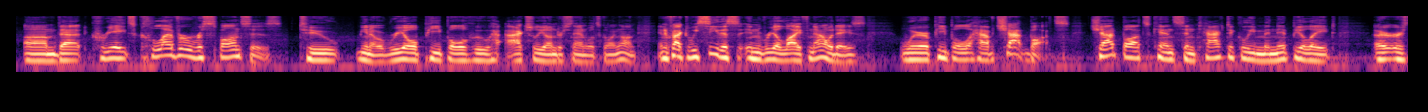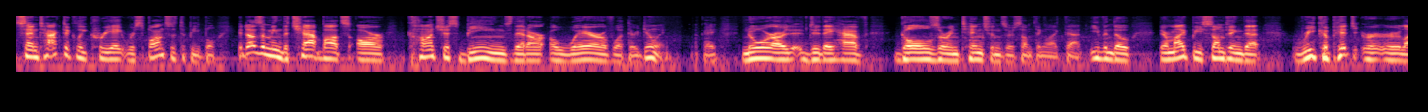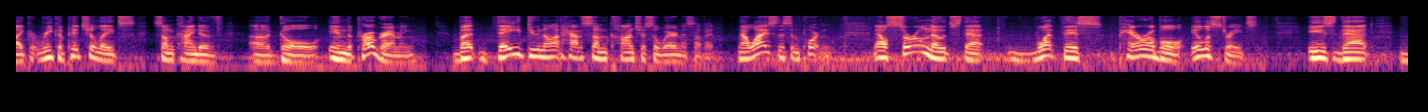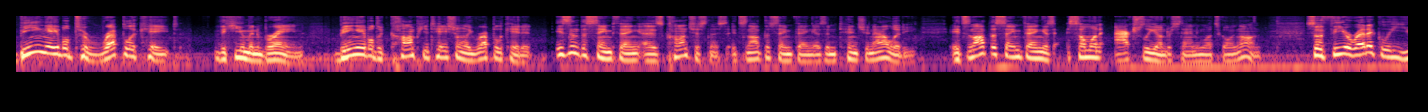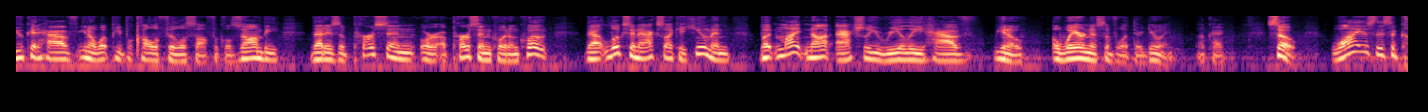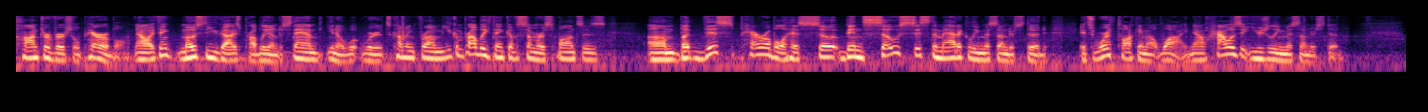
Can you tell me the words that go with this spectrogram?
um, that creates clever responses to you know real people who actually understand what's going on. And in fact, we see this in real life nowadays, where people have chatbots. Chatbots can syntactically manipulate or syntactically create responses to people. It doesn't mean the chatbots are conscious beings that are aware of what they're doing. Okay? Nor are, do they have goals or intentions or something like that. Even though there might be something that recapit or, or like recapitulates some kind of uh, goal in the programming, but they do not have some conscious awareness of it. Now, why is this important? Now, Searle notes that what this parable illustrates is that being able to replicate the human brain, being able to computationally replicate it, isn't the same thing as consciousness. It's not the same thing as intentionality. It's not the same thing as someone actually understanding what's going on. So theoretically, you could have, you know, what people call a philosophical zombie. That is a person, or a person, quote unquote, that looks and acts like a human, but might not actually really have, you know, awareness of what they're doing. Okay. So, why is this a controversial parable? Now, I think most of you guys probably understand, you know, where it's coming from. You can probably think of some responses, um, but this parable has so been so systematically misunderstood. It's worth talking about why. Now, how is it usually misunderstood?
